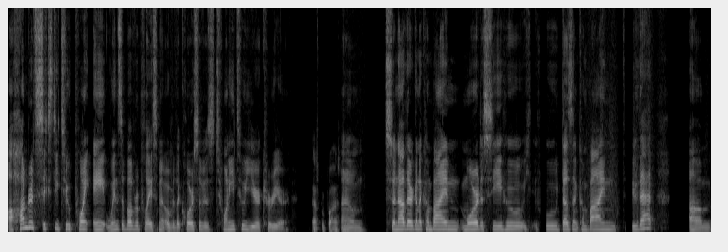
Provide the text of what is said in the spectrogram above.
162.8 wins above replacement over the course of his 22 year career. That's preposterous. Um, so now they're gonna combine more to see who who doesn't combine to do that. Um,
